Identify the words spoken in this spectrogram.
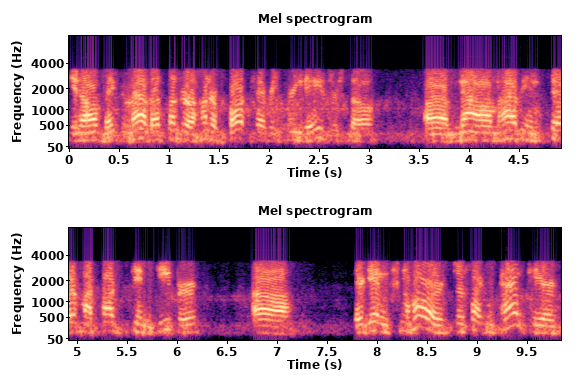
you know, make the math. That's under 100 bucks every three days or so. Um, now I'm having instead of my pockets getting deeper, uh, they're getting smaller, just like my pants here.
